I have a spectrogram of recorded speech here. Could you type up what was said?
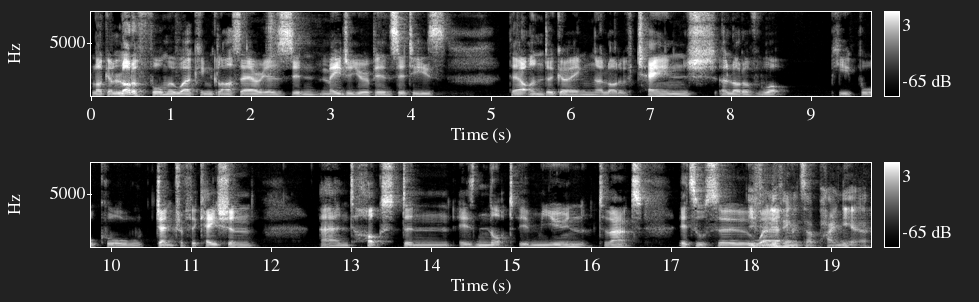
like a lot of former working class areas in major European cities, they're undergoing a lot of change, a lot of what people call gentrification, and Hoxton is not immune to that. It's also If where anything, it's a pioneer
